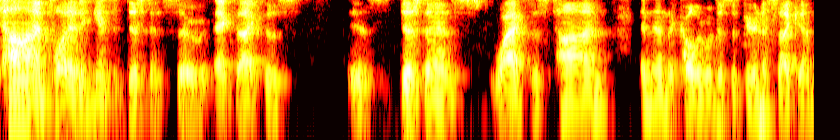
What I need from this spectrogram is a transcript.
time plotted against distance. So x-axis is distance, y-axis time, and then the color will disappear in a second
